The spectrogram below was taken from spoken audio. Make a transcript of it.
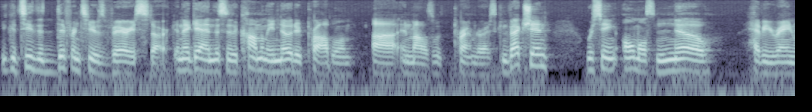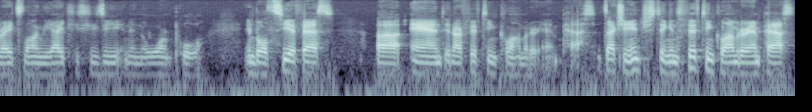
You can see the difference here is very stark. And again, this is a commonly noted problem uh, in models with parameterized convection. We're seeing almost no heavy rain rates along the ITCZ and in the warm pool in both CFS uh, and in our 15 kilometer MPAS. It's actually interesting in the 15 kilometer MPAS,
